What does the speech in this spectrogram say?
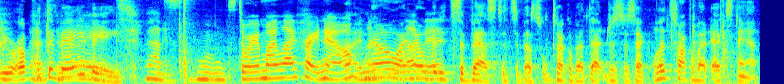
You were up That's with the baby. Right. That's the story of my life right now. I know, I, know, it. but it's the best. It's the best. We'll talk about that in just a second. Let's talk about Extant.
